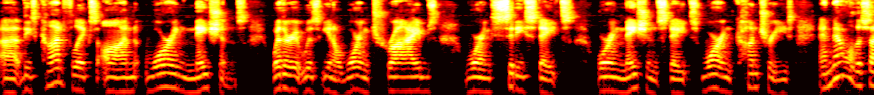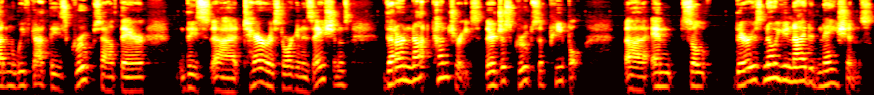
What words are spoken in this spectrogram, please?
uh, these conflicts on warring nations, whether it was, you know, warring tribes, warring city-states, warring nation-states, warring countries, and now all of a sudden we've got these groups out there, these uh, terrorist organizations that are not countries. They're just groups of people. Uh, and so there is no United Nations,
